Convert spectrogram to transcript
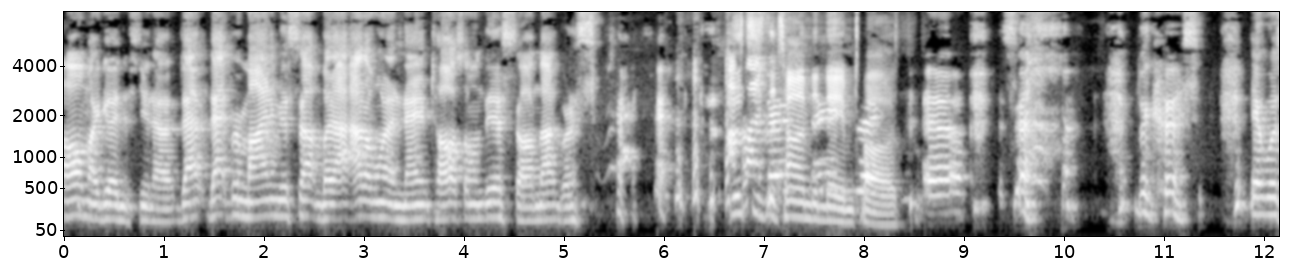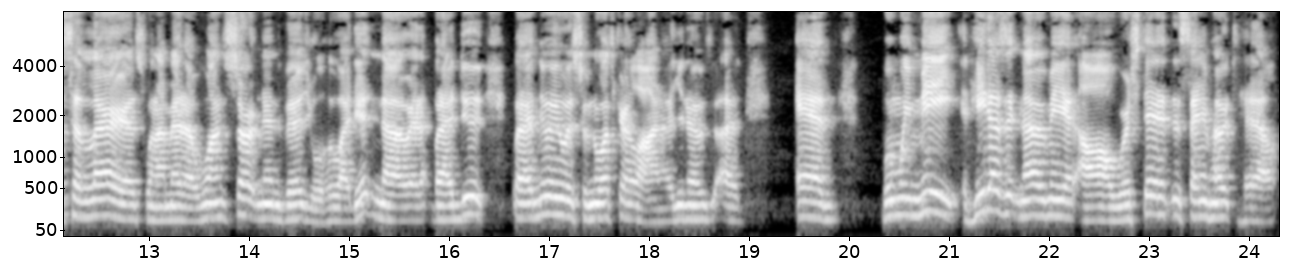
Oh my goodness, you know that that reminded me of something, but I, I don't want to name toss on this, so I'm not going to. say This is the time to name toss. Uh, so, because it was hilarious when I met a one certain individual who I didn't know, but I did, but I knew he was from North Carolina. You know, uh, And when we meet, and he doesn't know me at all, we're staying at the same hotel,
